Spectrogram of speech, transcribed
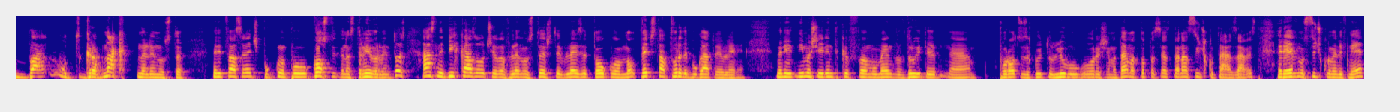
ба, от гръбнак на леността. Нали, това са вече по, по костите на страни вървим. Тоест, аз не бих казал, че в леността ще влезе толкова много. Вече става твърде богато явление. Нали, имаше един такъв момент в другите а, пороци, за които Любо говореше, ма да, ма то сега стана всичко тая завест, ревност, всичко нали, в нея.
